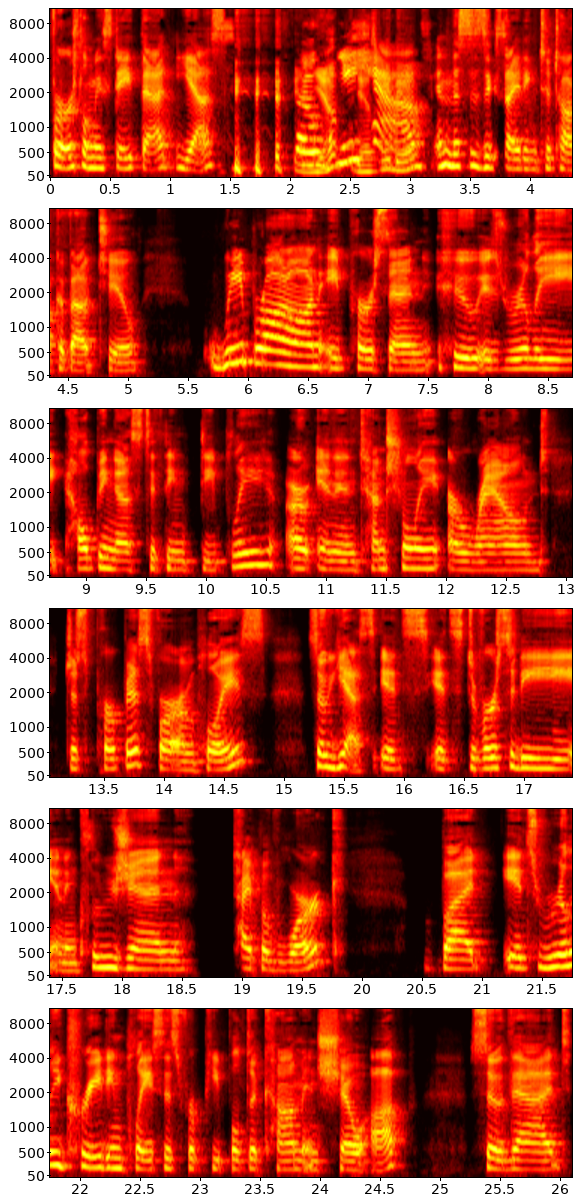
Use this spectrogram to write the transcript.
First, let me state that, yes. So yep, we yes, have, we and this is exciting to talk about too we brought on a person who is really helping us to think deeply uh, and intentionally around just purpose for our employees. So yes, it's it's diversity and inclusion type of work, but it's really creating places for people to come and show up so that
